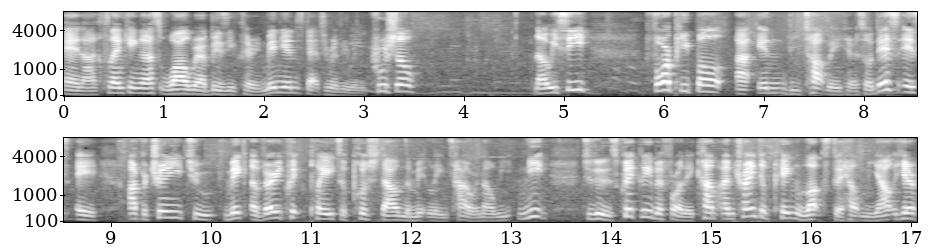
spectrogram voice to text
and uh, flanking us while we're busy clearing minions. That's really, really crucial. Now we see four people uh, in the top lane here. So this is a opportunity to make a very quick play to push down the mid lane tower. Now we need to do this quickly before they come. I'm trying to ping Lux to help me out here,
